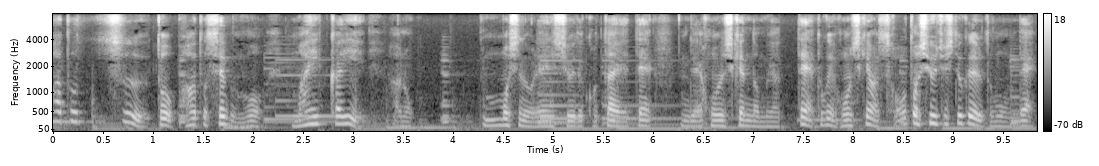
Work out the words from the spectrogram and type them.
パート2とパート7を毎回あの模試の練習で答えてで本試験でもやって特に本試験は相当集中してくれると思うんで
